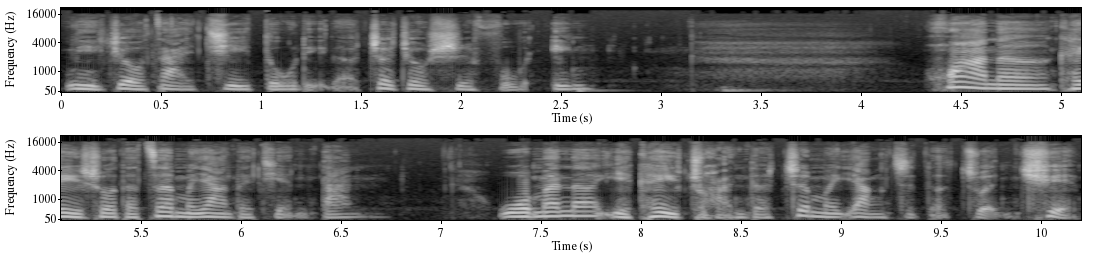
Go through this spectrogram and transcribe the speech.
你就在基督里了，这就是福音。话呢可以说的这么样的简单，我们呢也可以传的这么样子的准确，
